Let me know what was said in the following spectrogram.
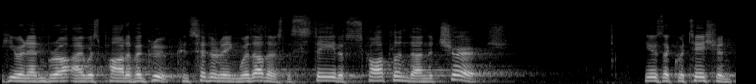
here in Edinburgh, I was part of a group considering with others the state of Scotland and the church. Here's a quotation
